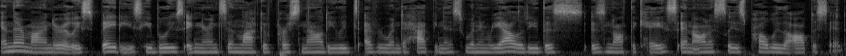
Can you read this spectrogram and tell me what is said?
In their mind, or at least Beatty's, he believes ignorance and lack of personality leads everyone to happiness, when in reality, this is not the case, and honestly is probably the opposite.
